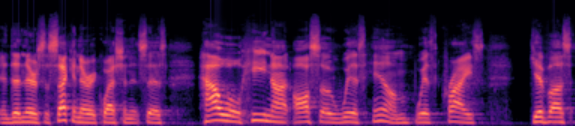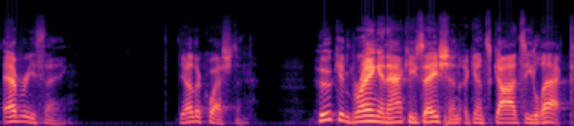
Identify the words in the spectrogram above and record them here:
And then there's the secondary question that says, how will he not also with him, with Christ, give us everything? The other question, who can bring an accusation against God's elect?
